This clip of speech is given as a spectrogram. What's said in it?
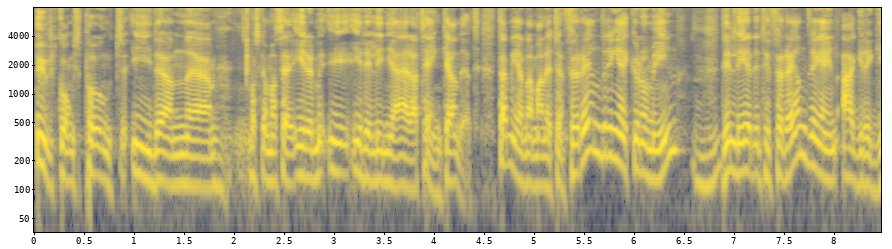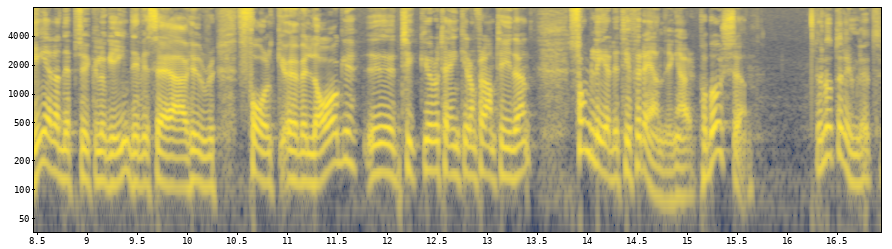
utgångspunkt i, den, eh, vad ska man säga, i, det, i, i det linjära tänkandet. Där menar man att en förändring i ekonomin mm. det leder till förändringar i den aggregerade psykologin, det vill säga hur folk överlag eh, tycker och tänker om framtiden, som leder till förändringar på börsen. Det låter rimligt.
